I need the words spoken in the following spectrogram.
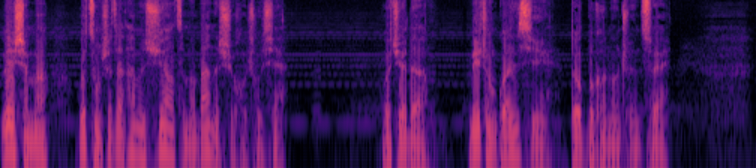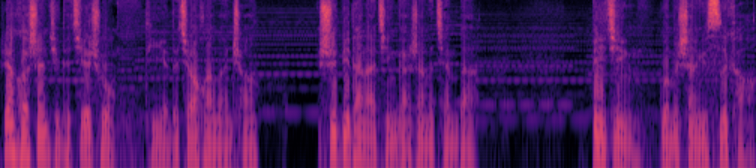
为什么我总是在他们需要怎么办的时候出现？我觉得每种关系都不可能纯粹，任何身体的接触、体液的交换完成，势必带来情感上的牵绊。毕竟我们善于思考，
